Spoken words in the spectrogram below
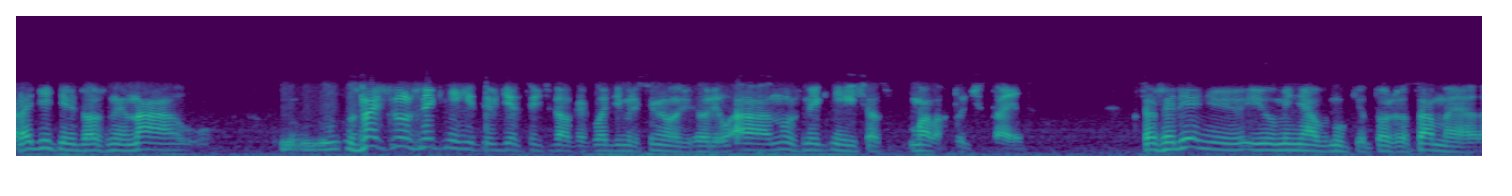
Родители должны на Значит, нужные книги ты в детстве читал, как Владимир Семенович говорил, а нужные книги сейчас мало кто читает. К сожалению, и у меня внуки то же самое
